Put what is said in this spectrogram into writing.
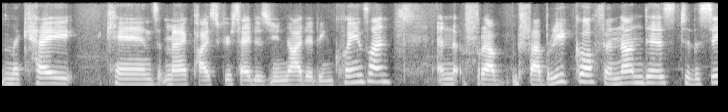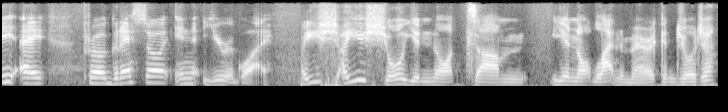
Mackay Cairns Magpies Crusaders United in Queensland, and Fra- Fabrico Fernandez to the CA Progreso in Uruguay. Are you are you sure you're not um you're not Latin American, Georgia?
